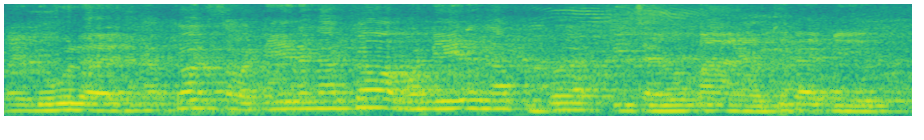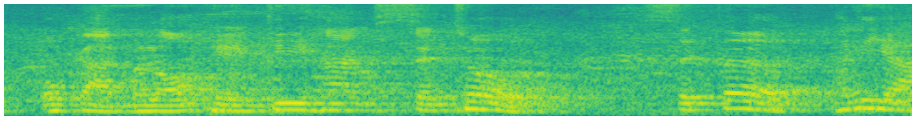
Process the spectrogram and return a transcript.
ไม่รู้เลยนะครับ ก็สวัสดีนะครับ ก็วันนี้นะครับผมก็ดีใจมากๆนะครับที่ได้มีโอกาสมาร้องเพลงที่ห้างเซ็นทรัลเซ็นเตอร์พัทยา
